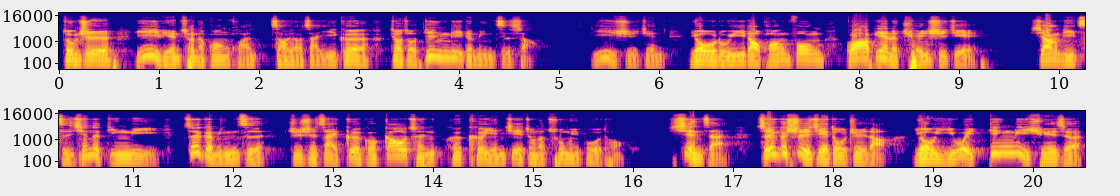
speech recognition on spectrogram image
总之，一连串的光环照耀在一个叫做丁力的名字上，一时间犹如一道狂风，刮遍了全世界。相比此前的丁力，这个名字只是在各国高层和科研界中的出名不同。现在，整个世界都知道有一位丁力学者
